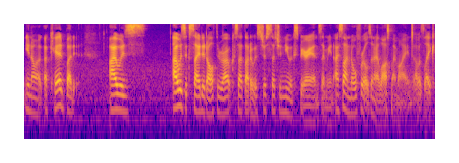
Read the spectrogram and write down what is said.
you know a, a kid but i was i was excited all throughout because i thought it was just such a new experience i mean i saw no frills and i lost my mind i was like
